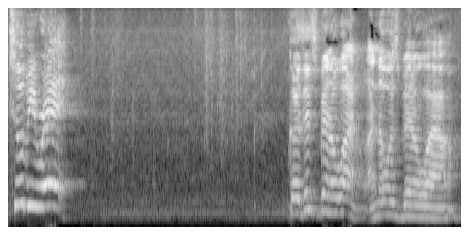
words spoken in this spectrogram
to be read. Because it's been a while. I know it's been a while.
